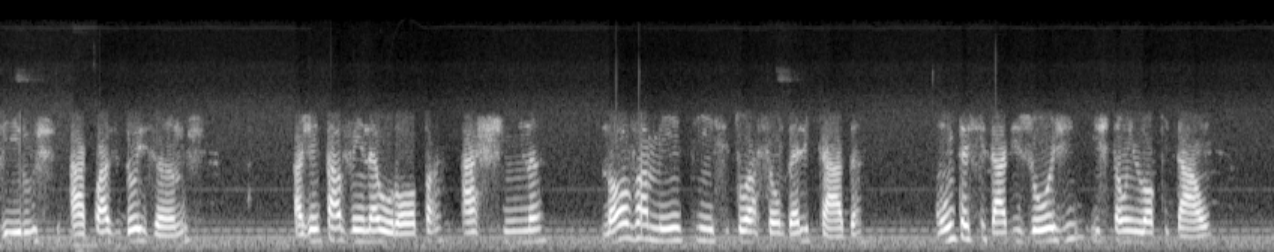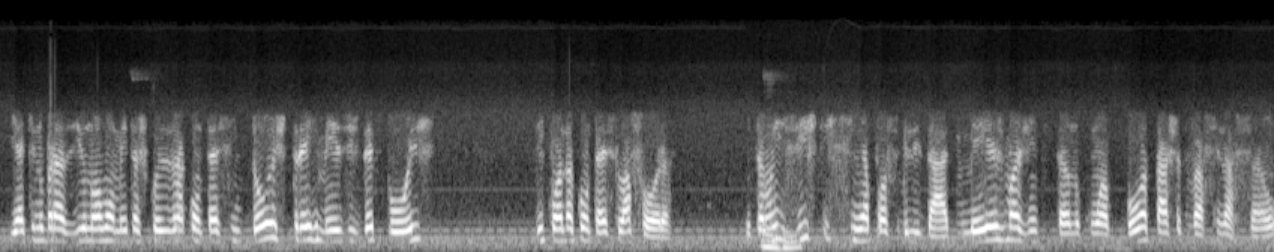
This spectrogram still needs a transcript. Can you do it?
vírus há quase dois anos a gente está vendo a Europa, a China, novamente em situação delicada. Muitas cidades hoje estão em lockdown. E aqui no Brasil, normalmente as coisas acontecem dois, três meses depois de quando acontece lá fora. Então, existe sim a possibilidade, mesmo a gente estando com uma boa taxa de vacinação,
